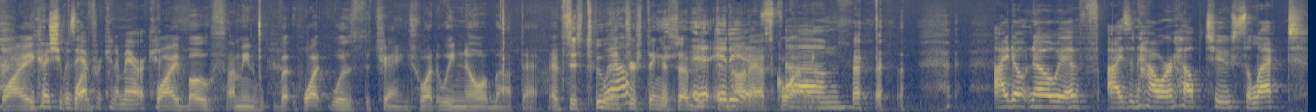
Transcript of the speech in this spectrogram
Why? Because she was why- African American. Why both? I mean, but what was the change? What do we know about that? It's just too Well, interesting a subject it to not is. ask why. Um, I don't know if Eisenhower helped to select,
